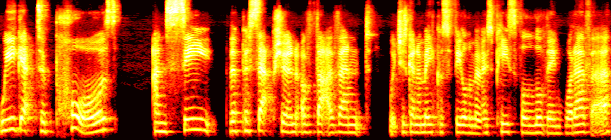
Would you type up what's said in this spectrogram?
we get to pause and see the perception of that event, which is going to make us feel the most peaceful, loving, whatever.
